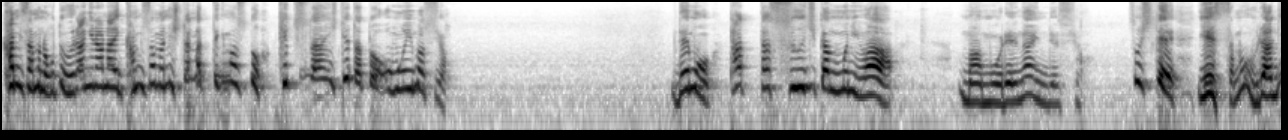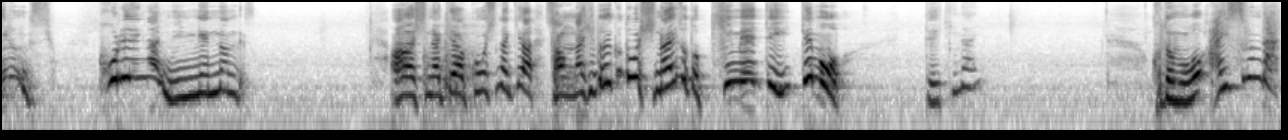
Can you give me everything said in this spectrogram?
神様のことを裏切らない神様に従ってきますと決断してたと思いますよ。でもたった数時間後には守れないんですよ。そしてイエス様を裏切るんですよ。これが人間なんです。ああしなきゃこうしなきゃそんなひどいことはしないぞと決めていてもできない子供を愛するんだ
